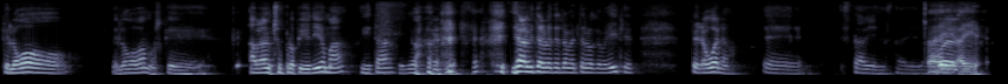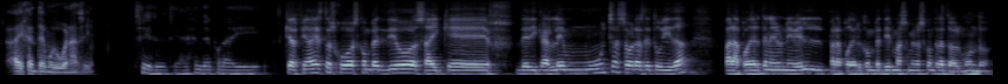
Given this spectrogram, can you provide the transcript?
que luego, que luego vamos, que, hablan su propio idioma y tal, que yo ya habitualmente no me entero lo que me dicen, pero bueno, eh, está bien, está bien. Hay, hay, gente muy buena, sí. Sí, sí, sí, hay gente por ahí. Es que al final de estos juegos competitivos hay que dedicarle muchas horas de tu vida para poder tener un nivel, para poder competir más o menos contra todo el mundo.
